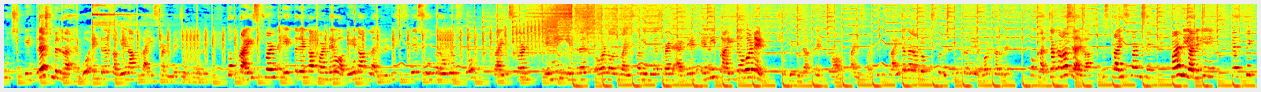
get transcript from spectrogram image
कुछ इंटरेस्ट मिल रहा है, वो इंटरेस्ट अगेन आप प्राइस फंड में जोड़ देंगे। तो प्राइस फंड एक तरह का फंड है, वो अगेन आप लाइब्रेरीज में शो करोगे उसको। Prize fund any interest earn on prize fund investment added any prize awarded should be deducted from prize fund क्योंकि प्राइस अगर हम लोग किसी को डिस्ट्रीब्यूट कर रहे हैं अवॉर्ड कर रहे तो खर्चा कहाँ से आएगा? उस प्राइस फंड से। फंड यानी कि एक स्पेसिफिक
